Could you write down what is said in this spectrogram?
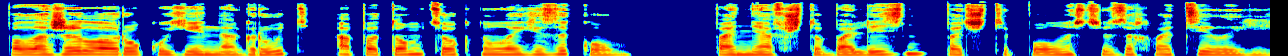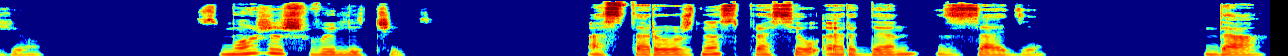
Положила руку ей на грудь, а потом цокнула языком, поняв, что болезнь почти полностью захватила ее. «Сможешь вылечить?» Осторожно спросил Эрден сзади. Да,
